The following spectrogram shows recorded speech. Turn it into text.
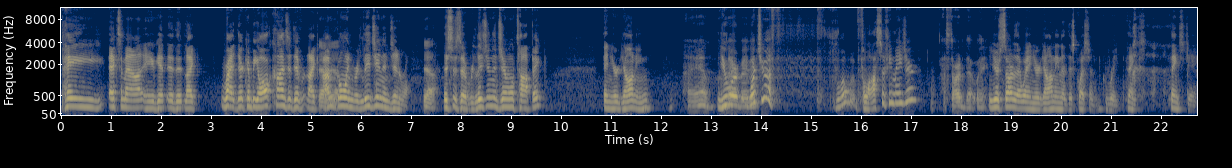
pay X amount and you get the- like right. There can be all kinds of different. Like Yeah, I'm yeah. going religion in general. Yeah. This is a religion in general topic, and you're yawning. I am. I'm You there, were baby. weren't you a f- what, philosophy major? I started that way. You started that way, and you're yawning at this question. Great, thanks, thanks, Jay.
